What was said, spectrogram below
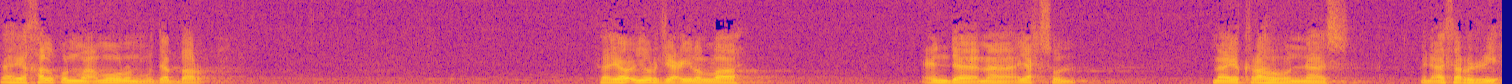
فهي خلق مأمور مدبر. فيرجع إلى الله عندما يحصل ما يكرهه الناس من أثر الريح.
